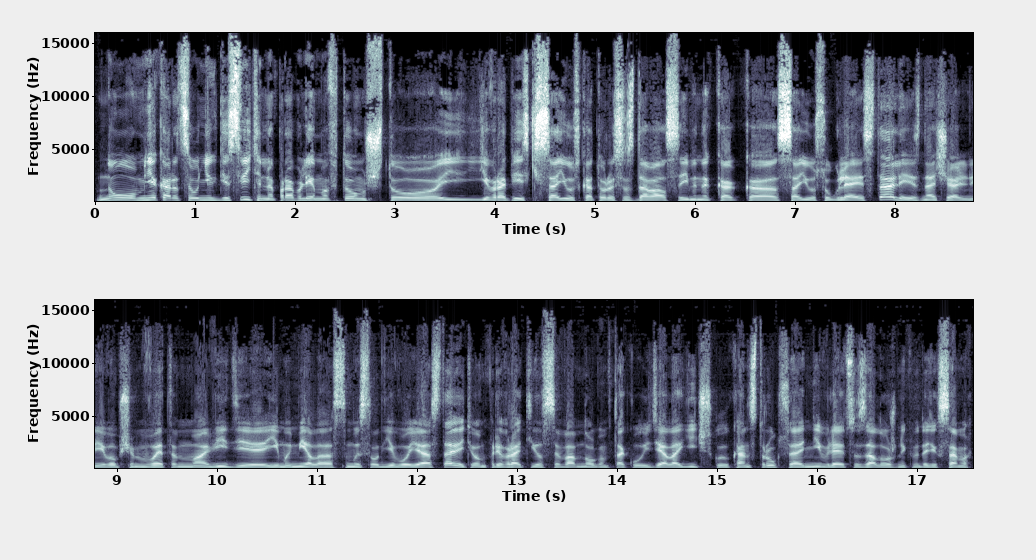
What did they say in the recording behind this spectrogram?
Ну, мне кажется, у них действительно проблема в том, что Европейский Союз, который создавался именно как э, союз угля и стали изначально, и, в общем, в этом виде им имело смысл его и оставить, он превратился во многом в такую идеологическую конструкцию. Они являются заложниками вот этих самых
